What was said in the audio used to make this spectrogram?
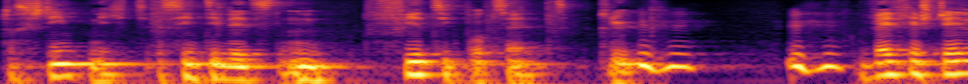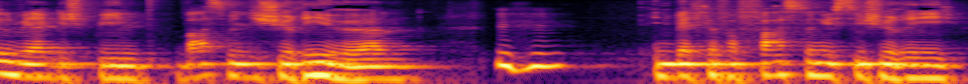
Das stimmt nicht. Es sind die letzten 40% Glück. Mhm. Mhm. Welche Stellen werden gespielt? Was will die Jury hören? Mhm in welcher Verfassung ist die Jury.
